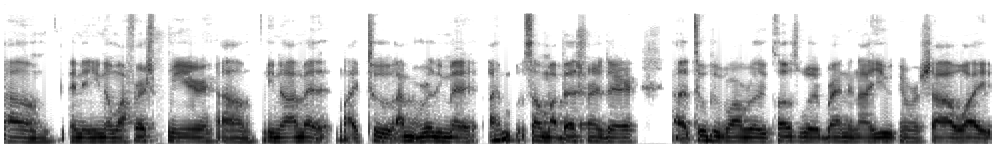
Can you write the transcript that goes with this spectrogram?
um, and then you know my freshman year, um, you know I met like two. I really met um, some of my best friends there. Uh, two people I'm really close with: Brandon Aiyuk and Rachaad White.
